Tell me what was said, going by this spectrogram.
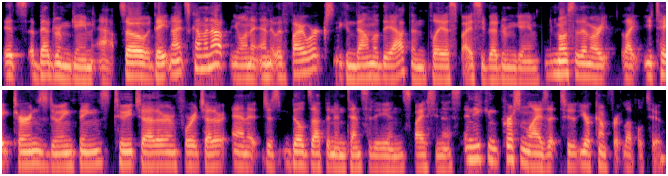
It's a bedroom game app. So date night's coming up. You want to end it with fireworks? You can download the app and play a spicy bedroom game. Most of them are like you take turns doing things to each other and for each other, and it just builds up in intensity and spiciness. And you can personalize it to your comfort level too.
